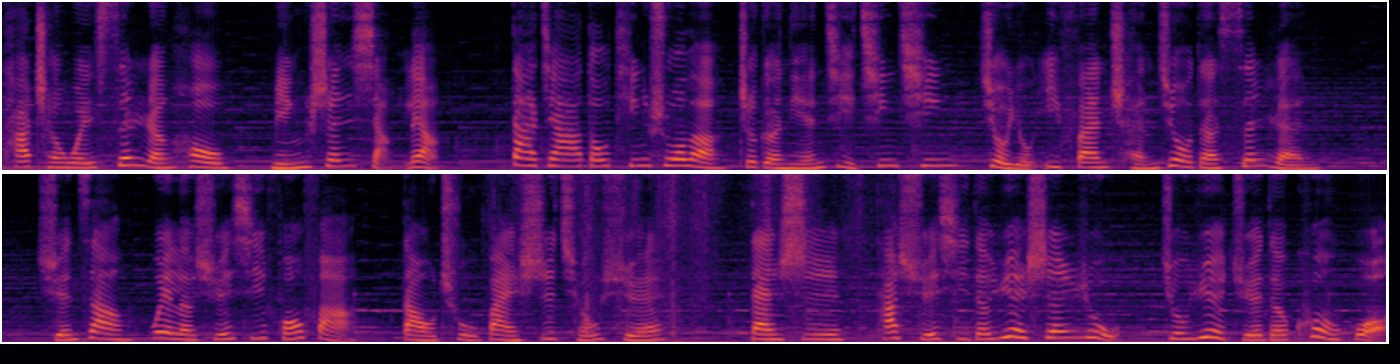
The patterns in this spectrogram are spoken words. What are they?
他成为僧人后，名声响亮。大家都听说了这个年纪轻轻就有一番成就的僧人。玄奘为了学习佛法，到处拜师求学，但是他学习得越深入，就越觉得困惑，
